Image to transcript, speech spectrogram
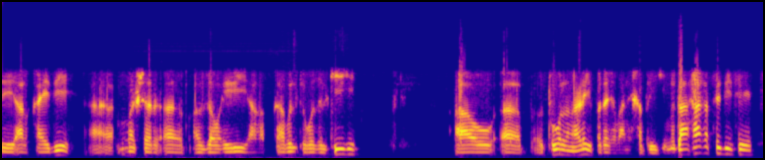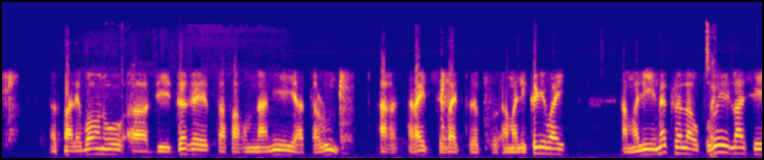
د القاعده مشر ظاهري کابل کې وزل کیږي او ټول نړۍ په دغه باندې خبرېږي. نو دا هغه څه دي چې طالبانو د دغه تفاهم نامې یا تړون هغه شرایط چې باید عملي کړی وای عملي نه کړل او په لاسي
